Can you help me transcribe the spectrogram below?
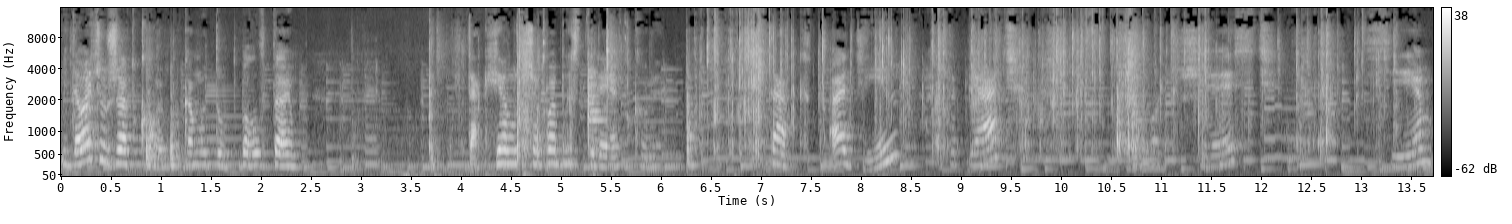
И давайте уже откроем, пока мы тут болтаем. Так, я лучше побыстрее открою. Так, один, это пять, вот шесть, семь.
